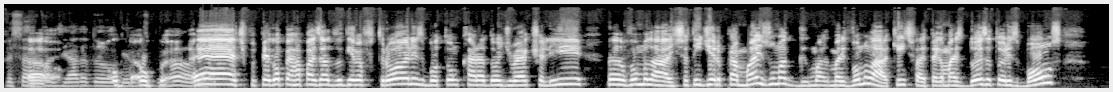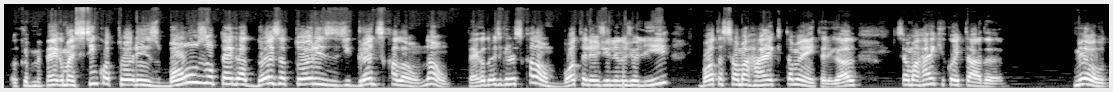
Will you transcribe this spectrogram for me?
Essa uh, rapaziada do o, Game o, of Thrones. É, tipo, pegou a rapaziada do Game of Thrones, botou um cara do Direct ali. Ah, vamos lá, a gente só tem dinheiro para mais uma, mas vamos lá, quem se faz? Pega mais dois atores bons, pega mais cinco atores bons ou pega dois atores de grande escalão? Não, pega dois de grande escalão. Bota ali a Angelina Jolie, bota a Selma Hayek também, tá ligado? Selma Hayek, coitada, meu,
